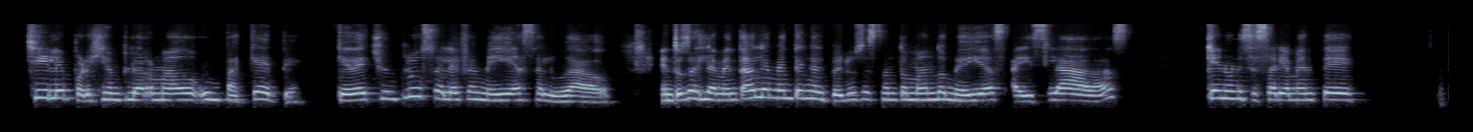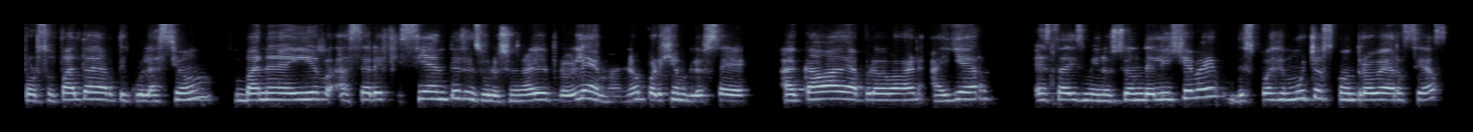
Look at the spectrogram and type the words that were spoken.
Chile, por ejemplo, ha armado un paquete que de hecho incluso el FMI ha saludado. Entonces, lamentablemente en el Perú se están tomando medidas aisladas que no necesariamente por su falta de articulación, van a ir a ser eficientes en solucionar el problema, ¿no? Por ejemplo, se acaba de aprobar ayer esta disminución del IGB después de muchas controversias,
